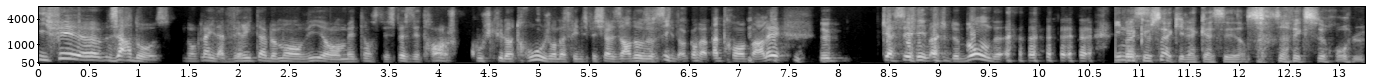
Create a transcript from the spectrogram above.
Il fait euh, Zardoz. Donc là, il a véritablement envie, en mettant cette espèce d'étrange couche culotte rouge, on a fait une spéciale Zardoz aussi, donc on va pas trop en parler, de casser l'image de Bond. Il Pas n'est- que ça qu'il a cassé avec ce rôle.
